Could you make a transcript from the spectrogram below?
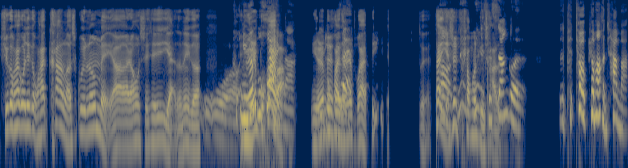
徐克拍过这个我还看了，是桂纶镁啊，然后谁谁演的那个我女人不坏坏吧吧？女人不坏，男人不爱，呸对，但也是票房那是挺差的。三个，呃票票票房很差吗？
